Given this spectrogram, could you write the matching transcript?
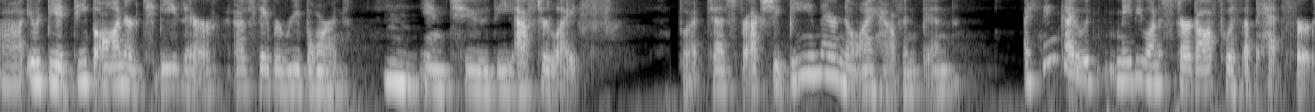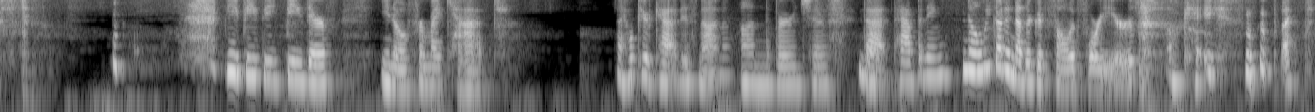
Uh, it would be a deep honor to be there as they were reborn Mm. into the afterlife. But as for actually being there, no, I haven't been. I think I would maybe want to start off with a pet first. maybe they'd be there, you know, for my cat. I hope your cat is not on the verge of that happening. No, we got another good solid four years. Okay. but,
